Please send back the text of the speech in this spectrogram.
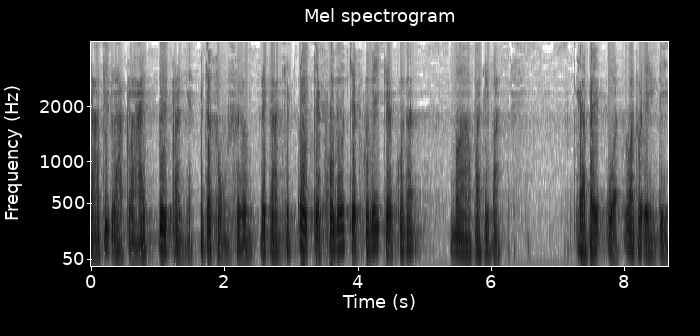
การที่หลากหลายด้วยกันเนี่ย มันจะส่งเสริมในการที่เออเก็บคนนู้นเก็บคนนี้เก็บคนนั้นมาปฏิบัติ อย่าไปอวดว่าตัวเองดี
